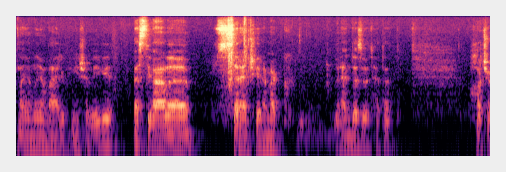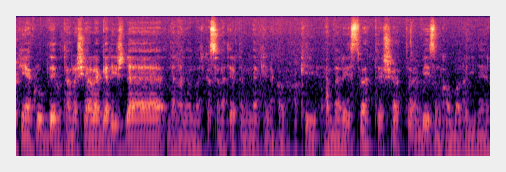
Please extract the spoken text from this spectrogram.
nagyon-nagyon várjuk mi is a végét. A fesztivál szerencsére megrendeződhetett ha csak ilyen klub délutános jelleggel is, de, de nagyon nagy köszönet értem mindenkinek, aki ebben részt vett, és hát bízunk abban, hogy idén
